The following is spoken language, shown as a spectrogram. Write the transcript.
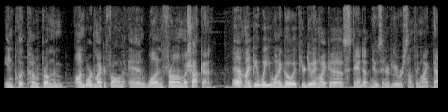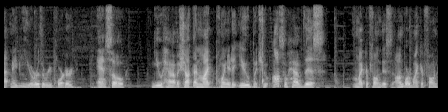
input come from the onboard microphone and one from a shotgun. That might be a way you want to go if you're doing like a stand-up news interview or something like that. Maybe you're the reporter, and so you have a shotgun mic pointed at you, but you also have this microphone, this onboard microphone,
